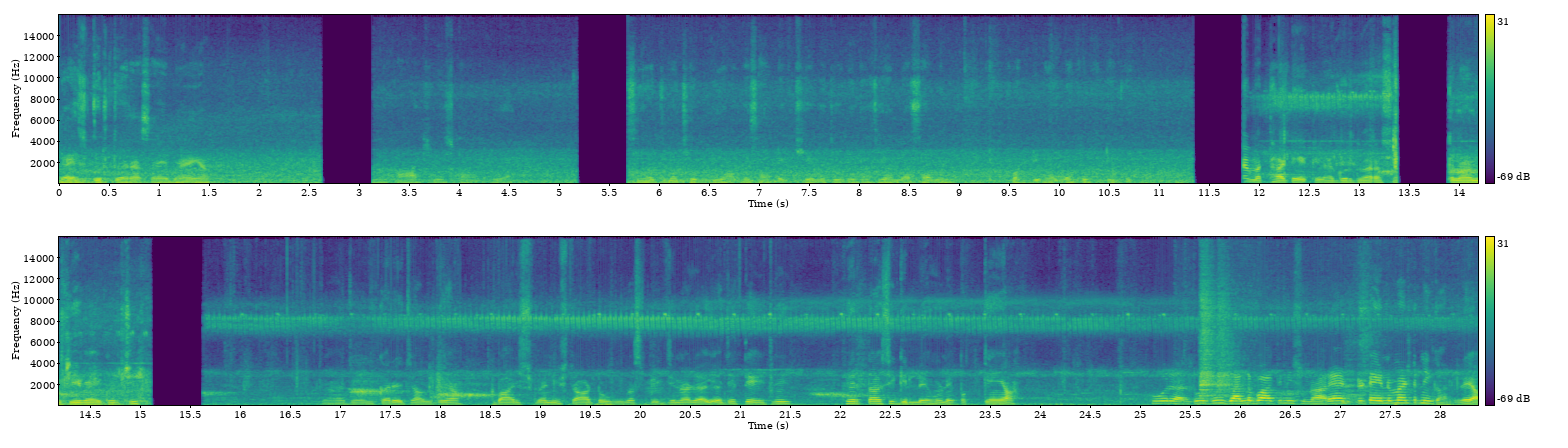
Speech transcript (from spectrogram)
गाइस गुरुद्वारा साहब आए हैं। आज ही स्टार्ट हुआ। अच्छी होती है छुट्टी यहाँ पे साढ़े छः बजे के बजे हमारा सेवन फोर्टी फाइव या फिफ्टी को मत्था टेकला गुरुद्वारा साहब नाम जी वाहगुरु जी जो हम घर चलते हैं बारिश पैनी स्टार्ट हो गई बस भिजना चाहिए जो तेज हुई फिर तो असं गिले होने पक्के हाँ हो रहा तू कोई गलबात नहीं सुना रहा एंटरटेनमेंट नहीं कर रहा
